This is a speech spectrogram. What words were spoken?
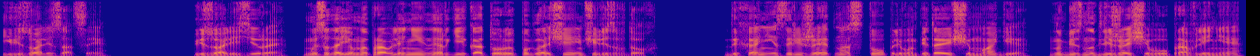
и визуализации. Визуализируя, мы задаем направление энергии, которую поглощаем через вдох. Дыхание заряжает нас топливом, питающим магию, но без надлежащего управления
